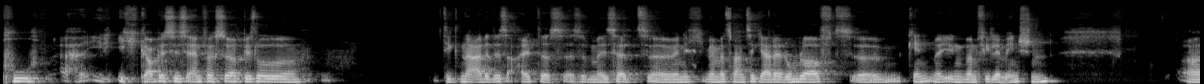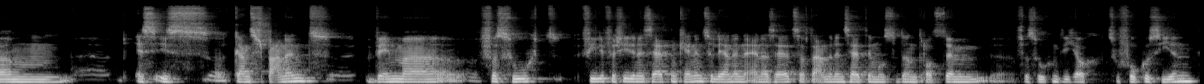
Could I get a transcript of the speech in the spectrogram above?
Puh, äh, ich, ich glaube, es ist einfach so ein bisschen die Gnade des Alters. Also man ist halt, äh, wenn ich, wenn man 20 Jahre rumläuft, äh, kennt man irgendwann viele Menschen. Ähm, es ist ganz spannend, wenn man versucht, viele verschiedene Seiten kennenzulernen einerseits. Auf der anderen Seite musst du dann trotzdem äh, versuchen, dich auch zu fokussieren.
